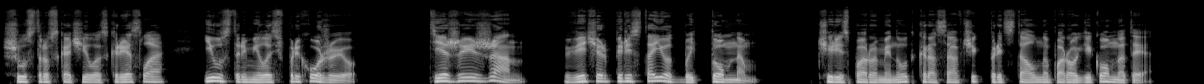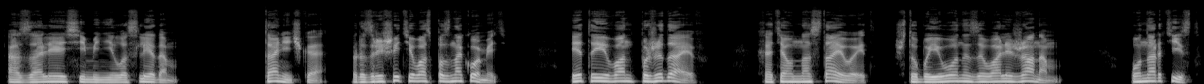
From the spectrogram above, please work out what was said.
Шустро вскочила с кресла и устремилась в прихожую. «Те же и Жан. Вечер перестает быть томным». Через пару минут красавчик предстал на пороге комнаты. Азалия семенила следом. «Танечка, разрешите вас познакомить. Это Иван Пожидаев, хотя он настаивает, чтобы его называли Жаном. Он артист,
